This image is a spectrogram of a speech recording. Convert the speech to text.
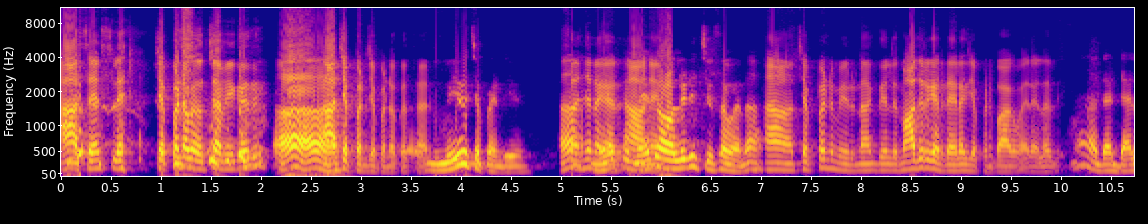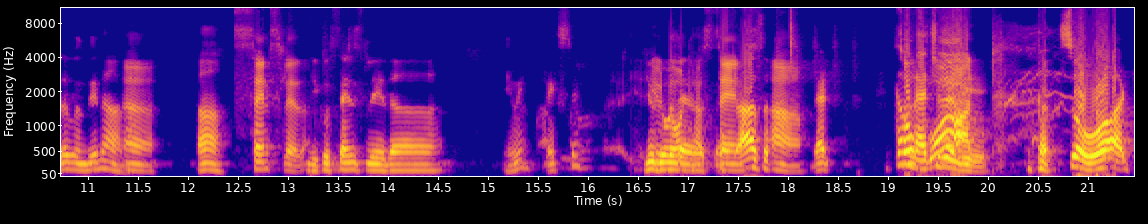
ఆ సెన్స్ లేదు చెప్పండి ఒకటి వచ్చా మీకు చెప్పండి చెప్పండి ఒకసారి. మీరు చెప్పండి. సంజన గారు, ఆల్రెడీ చూసావానా ఆ, చెప్పండి మీరు నాకు తెలియదు. మాధురి గారి డైలాగ్ చెప్పండి బాగా వైరల్ అది. దట్ డైలాగ్ ఉంది నా సెన్స్ లేదా? నీకు సెన్స్ లేదా? ఏమి? Next. Ah, so- ah. That come naturally so what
